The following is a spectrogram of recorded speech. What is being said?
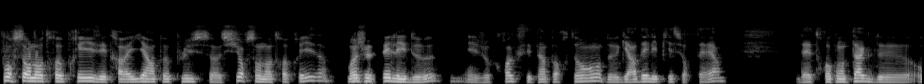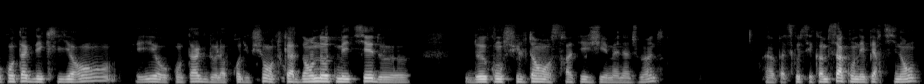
pour son entreprise et travailler un peu plus euh, sur son entreprise. Moi, je fais les deux et je crois que c'est important de garder les pieds sur terre, d'être au contact de au contact des clients et au contact de la production. En tout cas, dans notre métier de de consultant en stratégie et management, parce que c'est comme ça qu'on est pertinent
